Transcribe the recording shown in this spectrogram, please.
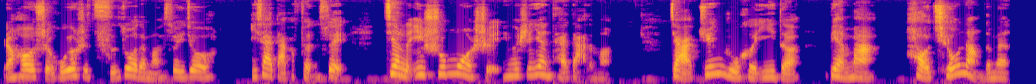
然后水壶又是瓷做的嘛，所以就一下打个粉碎，溅了一书墨水，因为是砚台打的嘛。贾军如何医得？便骂：好球囊的们，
